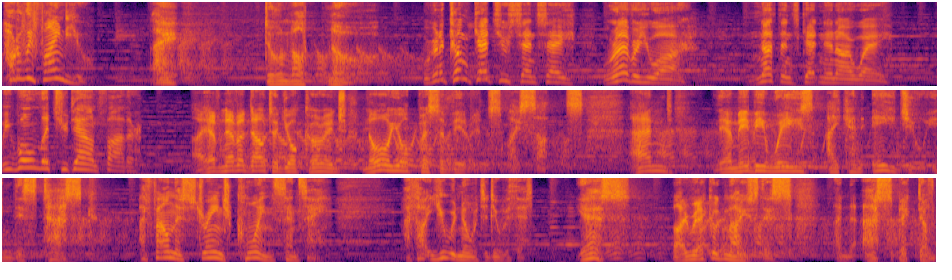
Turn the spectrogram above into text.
How do we find you? I do not know. We're gonna come get you, Sensei, wherever you are. Nothing's getting in our way. We won't let you down, Father. I have never doubted your courage nor your perseverance, my sons. And there may be ways I can aid you in this task. I found this strange coin, Sensei. I thought you would know what to do with it. Yes, I recognize this. An aspect of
